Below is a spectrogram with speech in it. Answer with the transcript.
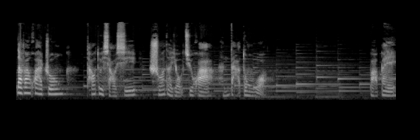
那番话中，涛对小溪说的有句话很打动我：“宝贝，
